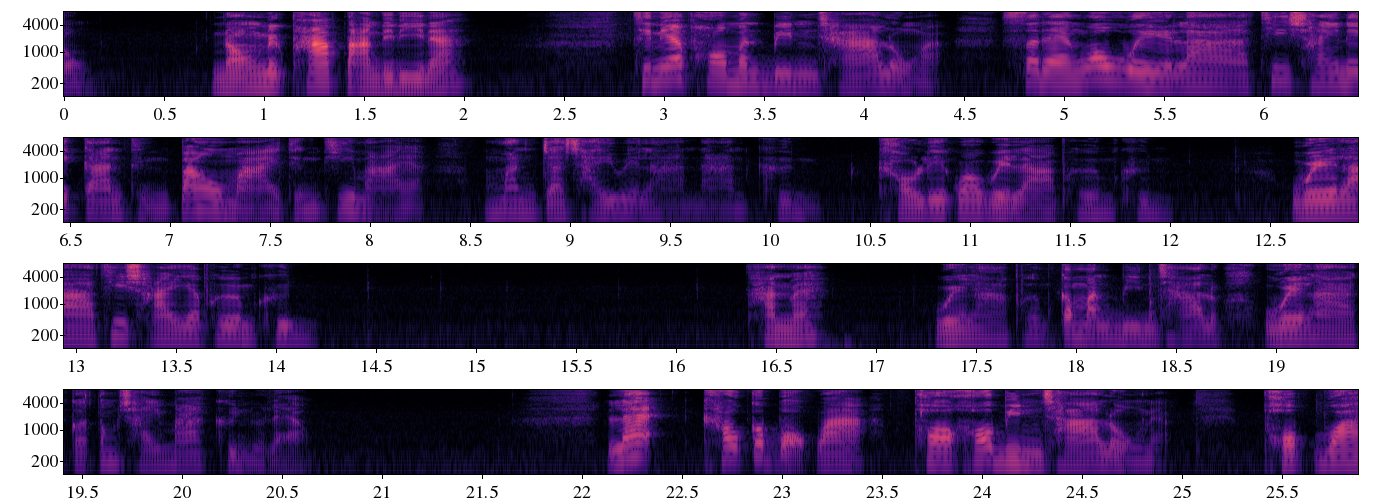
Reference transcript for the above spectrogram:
ลง น้องนึกภาพตามดีๆนะ ทีเนี้ยพอมันบินช้าลงอะแสดงว่าเวลาที่ใช้ในการถึงเป้าหมายถึงที่หมายอะมันจะใช้เวลานานขึ้น เขาเรียกว่าเวลาเพิ่มขึ้น เวลาที่ใช้อะเพิ่มขึ้น ทันไหม เวลาเพิ่มก็มันบินช้าลง เวลาก็ต้องใช้มากขึ้นอยู่แล้ว และเขาก็บอกว่าพอเขาบินช้าลงเนี่ย พบว่า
